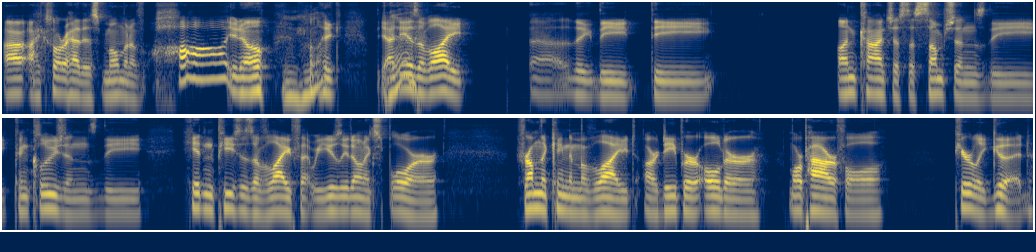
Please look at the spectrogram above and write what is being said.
I, I sort of had this moment of, ha, you know, Mm-hmm. like the ideas of light, uh, the the the unconscious assumptions, the conclusions, the hidden pieces of life that we usually don't explore from the kingdom of light are deeper, older, more powerful, purely good.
